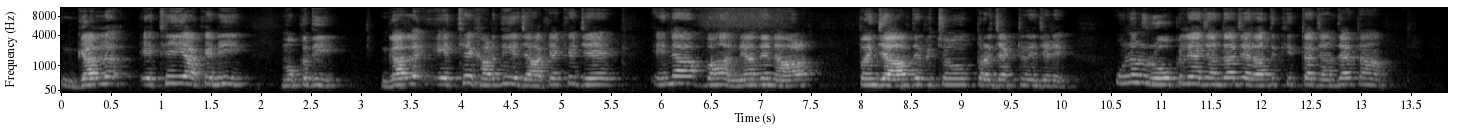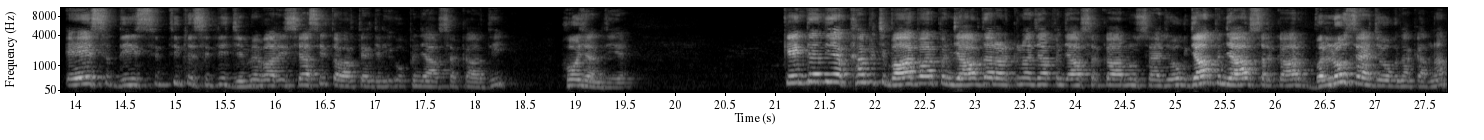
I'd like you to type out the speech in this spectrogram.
ਗੱਲ ਇੱਥੇ ਹੀ ਆ ਕੇ ਨਹੀਂ ਮੁੱਕਦੀ। ਗੱਲ ਇੱਥੇ ਖੜਦੀ ਹੈ ਜਾ ਕੇ ਕਿ ਜੇ ਇਹਨਾਂ ਬਹਾਨਿਆਂ ਦੇ ਨਾਲ ਪੰਜਾਬ ਦੇ ਵਿੱਚੋਂ ਪ੍ਰੋਜੈਕਟ ਨੇ ਜਿਹੜੇ, ਉਹਨਾਂ ਨੂੰ ਰੋਕ ਲਿਆ ਜਾਂਦਾ ਜਾਂ ਰੱਦ ਕੀਤਾ ਜਾਂਦਾ ਤਾਂ ਇਸ ਦੀ ਸਿੱਧੀ ਤੇ ਸਿੱਧੀ ਜ਼ਿੰਮੇਵਾਰੀ ਸਿਆਸੀ ਤੌਰ ਤੇ ਜਿਹੜੀ ਉਹ ਪੰਜਾਬ ਸਰਕਾਰ ਦੀ ਹੋ ਜਾਂਦੀ ਹੈ। ਕੇਂਦਰ ਦੀਆਂ ਅੱਖਾਂ ਵਿੱਚ ਬਾਰ-ਬਾਰ ਪੰਜਾਬ ਦਾ ਲੜਕਣਾ ਜਾਂ ਪੰਜਾਬ ਸਰਕਾਰ ਨੂੰ ਸਹਿਯੋਗ ਜਾਂ ਪੰਜਾਬ ਸਰਕਾਰ ਵੱਲੋਂ ਸਹਿਯੋਗ ਨਾ ਕਰਨਾ,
